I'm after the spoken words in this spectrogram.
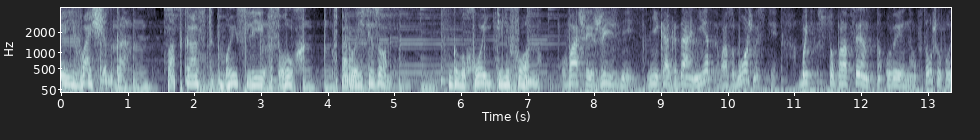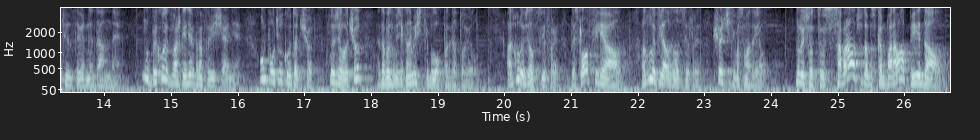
Андрей Ващенко. Подкаст «Мысли вслух». Второй сезон. Глухой телефон. В вашей жизни никогда нет возможности быть стопроцентно уверенным в том, что вы получили достоверные данные. Ну, приходит ваш директор на совещание. Он получил какой-то отчет. Кто сделал отчет? Это, может быть, экономический блок подготовил. Откуда взял цифры? Прислал филиал. Откуда филиал взял цифры? Счетчики посмотрел. Ну, то есть, вот собрал что-то, скомпоновал, передал.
